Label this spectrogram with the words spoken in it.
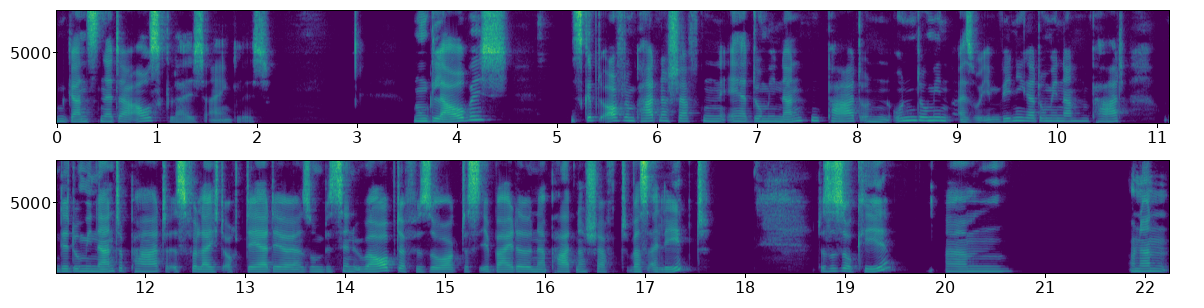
ein ganz netter Ausgleich eigentlich. Nun glaube ich, es gibt oft in Partnerschaften eher dominanten Part und einen undomin also eben weniger dominanten Part. Und der dominante Part ist vielleicht auch der, der so ein bisschen überhaupt dafür sorgt, dass ihr beide in der Partnerschaft was erlebt. Das ist okay. Ähm, und dann,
